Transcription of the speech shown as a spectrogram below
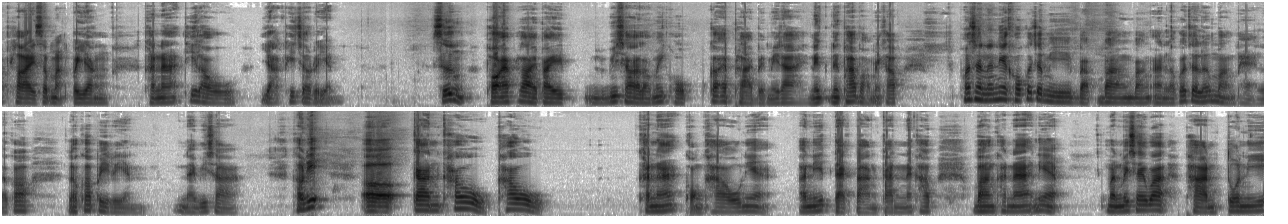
apply สมัครไปยังคณะที่เราอยากที่จะเรียน ซึ่งพอ apply ไปวิชาเราไม่ครบก็ apply ไปไม่ได้ นึกนึกภาพออกไหมครับ เพราะฉะนั้นเนี่ยเขาก็จะมีแบบบางบางอันเราก็จะเริ่มวางแผนแล้วก็แล้วก็ไปเรียนในวิชา คราวนี้การเข้าเข้าคณะของเขาเนี่ย อันนี้แตกต่างกันนะครับ บางคณะเนี่ยมันไม่ใช่ว่าผ่านตัวนี้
